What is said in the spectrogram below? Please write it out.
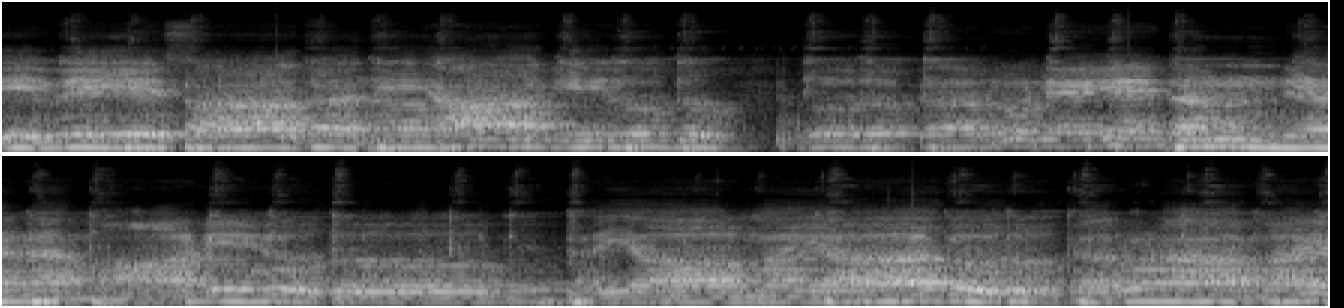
ಸೇವೆಯೇ ಸಾಧನೆ ಆಗಿರುವುದು ಗುರು ಕರುಣೆಯ ಧನ್ಯನ ಮಾಡಿರುವುದು. ದಯಾಮಯ ಗುರು, ಕರುಣಾಮಯ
